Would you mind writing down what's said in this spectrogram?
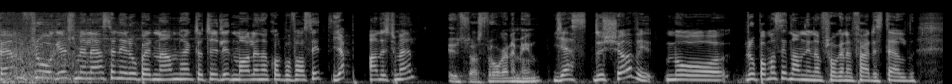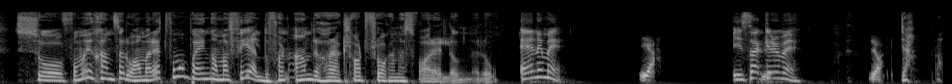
Fem frågor som jag läser. Ni ropar ett namn högt och tydligt. Malin har koll på facit. Japp. Anders Timell? Utslagsfrågan är min. Yes, då kör vi. Och ropar man sitt namn innan frågan är färdigställd så får man ju chansa då. Har man rätt får man poäng, har man fel då får den andra höra klart frågan och svara i lugn och ro. Är ni med? Ja. Isak, är du med? Ja. Ja, bra.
